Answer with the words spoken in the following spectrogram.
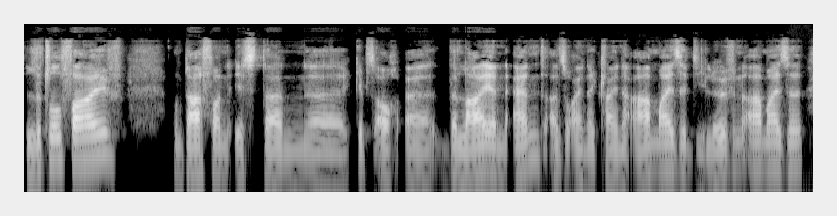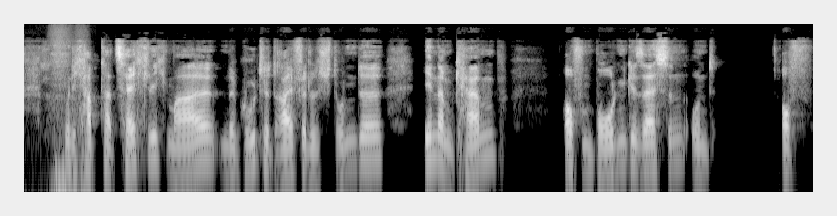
Little Five. Und davon ist dann, äh, gibt auch äh, The Lion Ant, also eine kleine Ameise, die Löwenameise. Und ich habe tatsächlich mal eine gute Dreiviertelstunde in einem Camp auf dem Boden gesessen und auf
